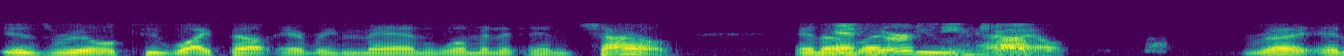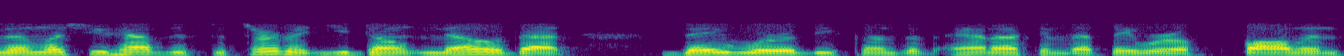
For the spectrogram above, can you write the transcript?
Israel to wipe out every man, woman, and child. And and unless you have, child. Right, and unless you have this discernment, you don't know that they were the sons of Anak and that they were a fallen,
